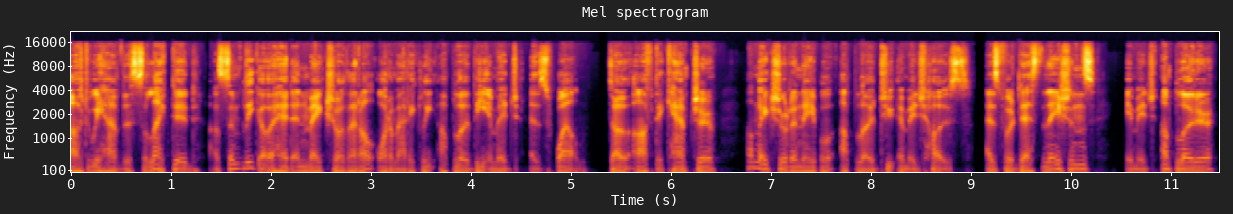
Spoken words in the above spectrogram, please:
After we have this selected, I'll simply go ahead and make sure that I'll automatically upload the image as well. So after capture, I'll make sure to enable upload to image host. As for destinations, image uploader,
